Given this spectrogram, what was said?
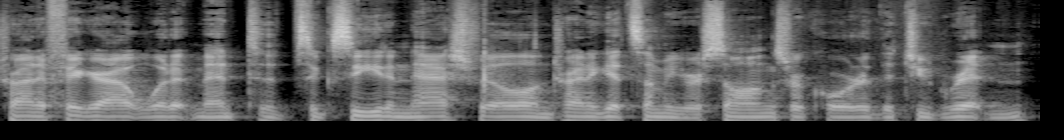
trying to figure out what it meant to succeed in Nashville and trying to get some of your songs recorded that you'd written.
